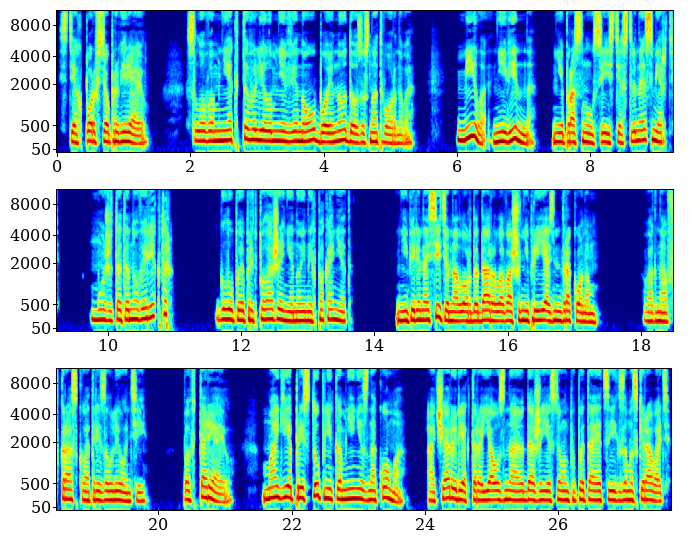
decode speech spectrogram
С тех пор все проверяю. Словом, некто влил мне в вино убойную дозу снотворного. Мило, невинно. Не проснулся естественная смерть. Может, это новый ректор? Глупое предположение, но иных пока нет. «Не переносите на лорда Даррелла вашу неприязнь драконам!» Вогнав в краску, отрезал Леонтий. «Повторяю, магия преступника мне не знакома, а чары ректора я узнаю, даже если он попытается их замаскировать.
